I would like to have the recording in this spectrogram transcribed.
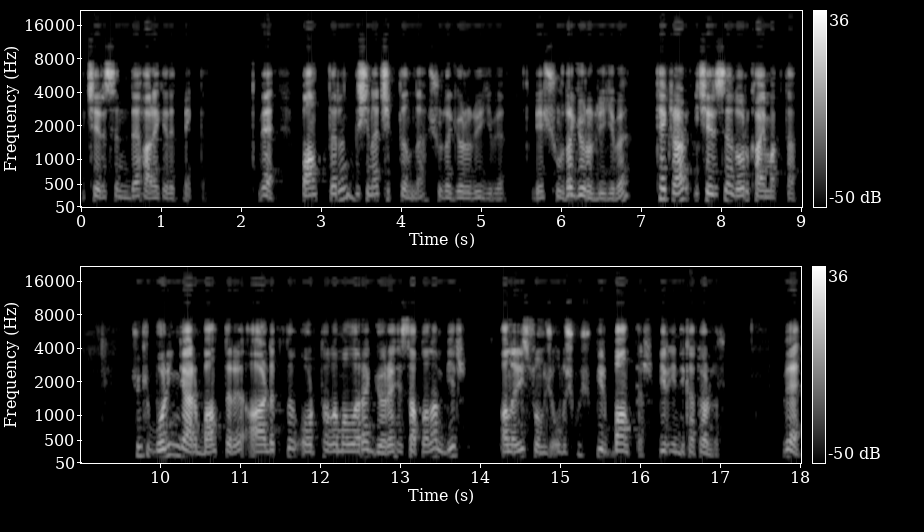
içerisinde hareket etmekte. Ve bantların dışına çıktığında şurada görüldüğü gibi ve şurada görüldüğü gibi tekrar içerisine doğru kaymakta. Çünkü Bollinger bantları ağırlıklı ortalamalara göre hesaplanan bir analiz sonucu oluşmuş bir banttır, bir indikatördür. Ve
